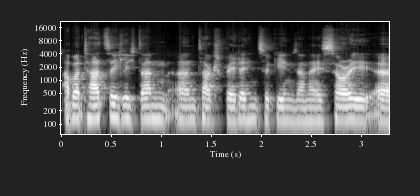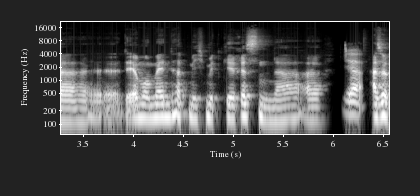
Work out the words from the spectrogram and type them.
Aber tatsächlich dann, äh, 'n Tag später hinzugehen und sagen: „Hey, sorry, äh, der Moment hat mich mitgerissen“, ne? Ja. also,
